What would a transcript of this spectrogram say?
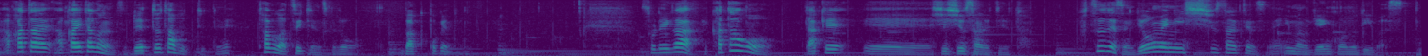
赤タ赤いタグなんです。レッドタブって言ってね、タブがついてるんですけど、バックポケット。それが片方だけ、えー刺繍されていると。普通ですね、両面に刺繍されてるんですね。今の現行のリーバイスって。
